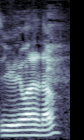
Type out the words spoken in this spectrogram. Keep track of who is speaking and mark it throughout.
Speaker 1: Do you really want to know?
